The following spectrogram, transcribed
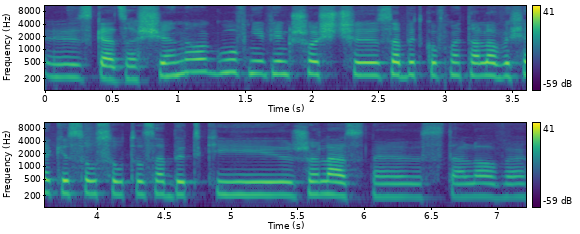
Y, Zgadza się. No, głównie większość y, zabytków metalowych, jakie są, są to zabytki żelazne, stalowe.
